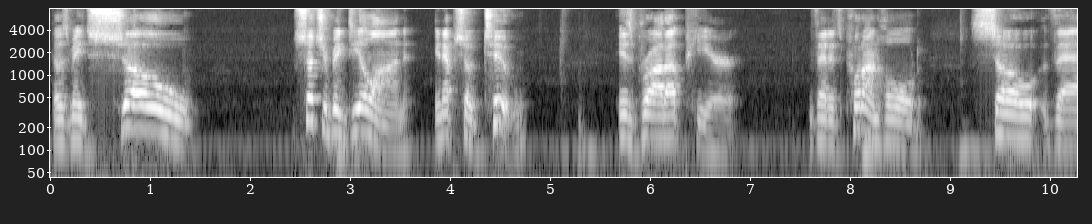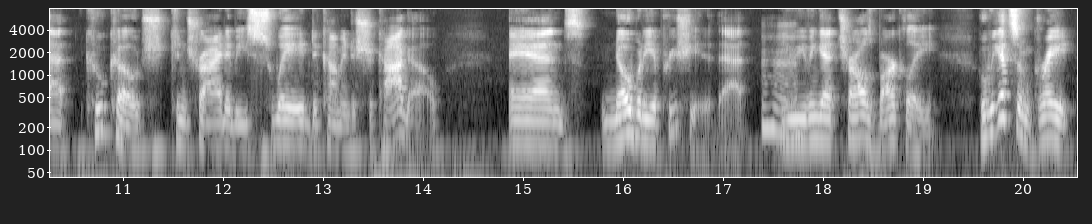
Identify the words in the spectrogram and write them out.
that was made so such a big deal on in episode two is brought up here that it's put on hold so that Kukoc can try to be swayed to come into Chicago. And nobody appreciated that. Mm-hmm. You even get Charles Barkley, who we get some great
